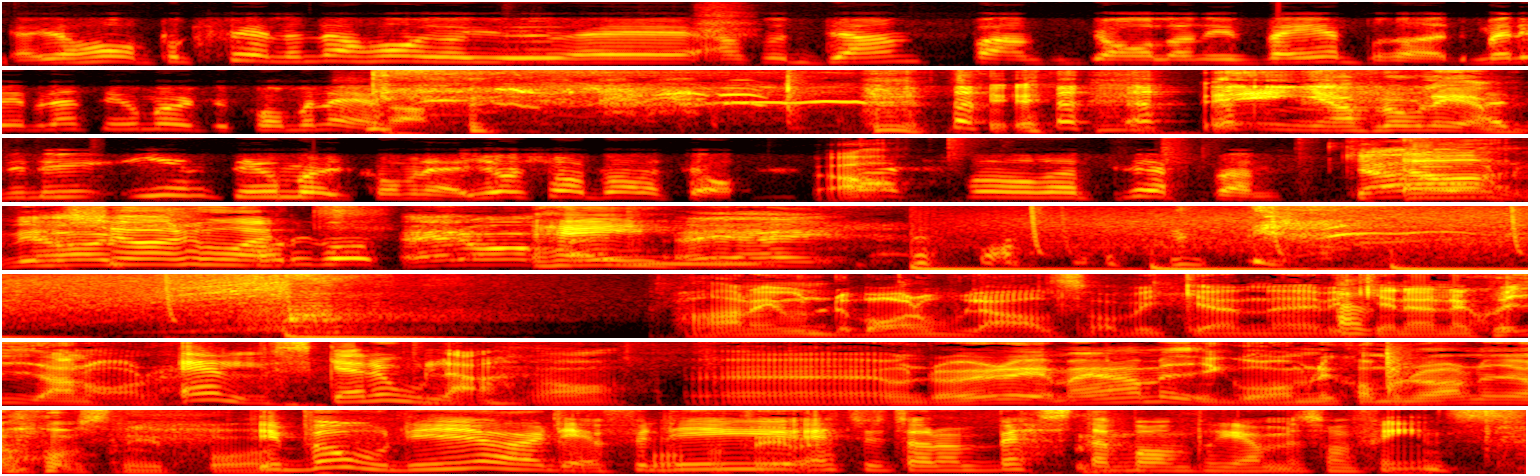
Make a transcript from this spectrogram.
Ja, jag har, på kvällen där har jag ju eh, alltså dansbandsgalan i V-bröd, men det är väl inte omöjligt att kombinera? Det är inga problem. Alltså, det är inte omöjligt att kombinera. Jag kör båda två. Ja. Tack för eh, preppen! Kanon, Ja, vi hörs. kör Ha det hårt. gott! Hej då! Hej. hej, hej. Han är underbar Ola alltså. Vilken, eh, vilken energi han har. Älskar Ola. Ja, eh, undrar hur det är med Amigo, om det kommer några nya avsnitt på... Det borde ju göra det, för det är ju ett av de bästa barnprogrammen som finns.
